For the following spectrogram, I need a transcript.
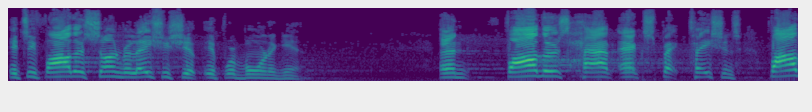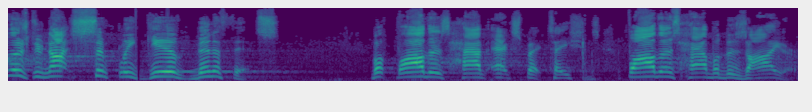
It's a father son relationship if we're born again. And fathers have expectations. Fathers do not simply give benefits, but fathers have expectations. Fathers have a desire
